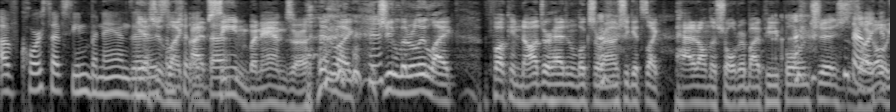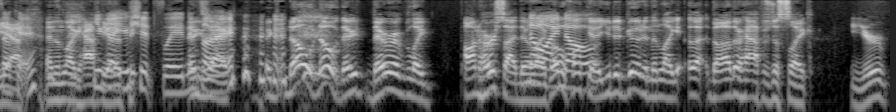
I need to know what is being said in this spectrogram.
of course I've seen Bonanza. Yeah, or she's some like, shit I've that. seen Bonanza. and like, she literally like fucking nods her head and looks around. She gets like patted on the shoulder by people and shit. And she's They're like, like, "Oh "It's yeah," okay. and then like half You the got other your pe- shit slayed. It's exact- Like, no, no, they're they're like on her side. They're No, like, I "Oh know. fuck yeah, you did good," and then like uh, the other half is just like, "You're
